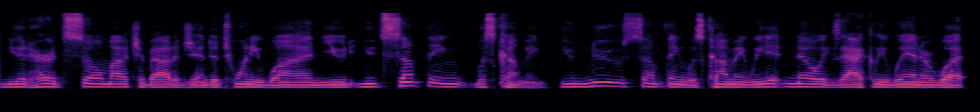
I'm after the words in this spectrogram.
you had heard so much about Agenda 21. You you something was coming. You knew something was coming. We didn't know exactly when or what.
